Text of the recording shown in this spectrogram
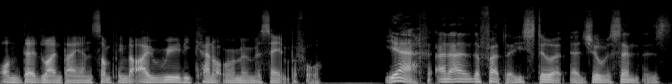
on deadline day and something that I really cannot remember seeing before. Yeah, and, and the fact that he's still at, at Gil Vicente is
